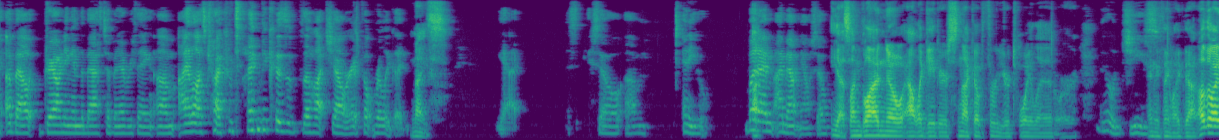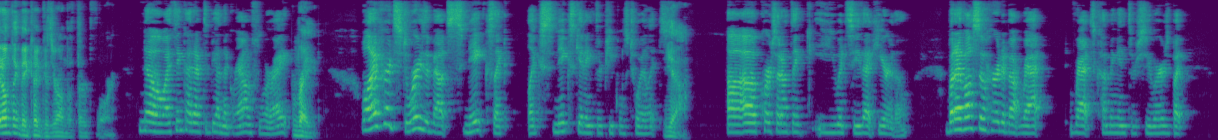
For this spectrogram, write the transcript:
about drowning in the bathtub and everything, um, I lost track of time because of the hot shower. It felt really good. nice. Yeah. So, um, anywho, but I'm, I'm out now. So, Yes, I'm glad no alligators snuck up through your toilet or oh, jeez. anything like that. Although I don't think they could because you're on the third floor. No, I think I'd have to be on the ground floor, right? Right. Well, I've heard stories about snakes, like, like snakes getting through people's toilets. Yeah. Uh, of course, I don't think you would see that here, though. But I've also heard about rat rats coming in through sewers, but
